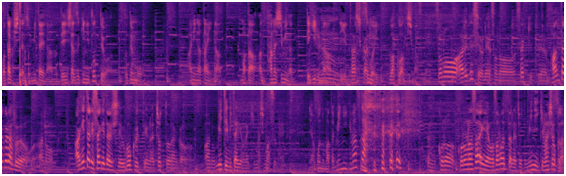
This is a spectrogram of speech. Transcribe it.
私たちみたいなあの電車好きにとってはとてもありがたいなまた楽しみができるなっていうのすごいワクワクしますね。そのあれですよねそのさっき言ってたパンタグラフをあの上げたり下げたりして動くっていうのはちょっとなんかあの見てみたいような気もしますね、じゃあ今度また見に行きますか。うん、このコロナ騒ぎが収まったらちょっと見に行きましょうか。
